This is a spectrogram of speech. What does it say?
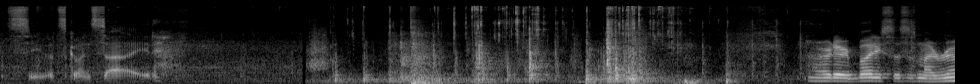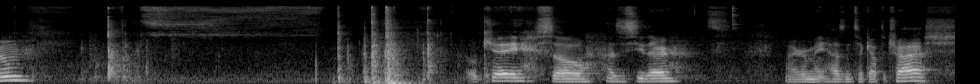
Let's see, let's go inside. Alright everybody, so this is my room. Okay, so as you see there, my roommate hasn't took out the trash.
